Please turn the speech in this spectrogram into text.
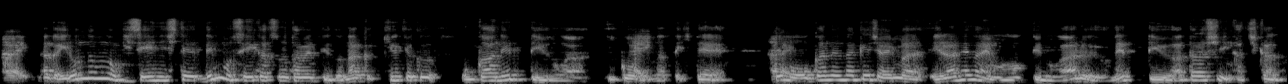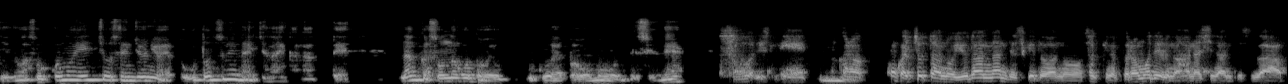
はい。なんかいろんなものを犠牲にして、でも生活のためっていうと、なんか究極お金っていうのがイコールになってきて、はい、でもお金だけじゃ今得られないものっていうのがあるよねっていう新しい価値観っていうのはそこの延長線上にはやっぱ訪れないんじゃないかなってなんかそんなことを僕はやっぱ思うんですよね。そうですね。だから、今回ちょっとあの余談なんですけど、あの、さっきのプラモデルの話なんですが、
